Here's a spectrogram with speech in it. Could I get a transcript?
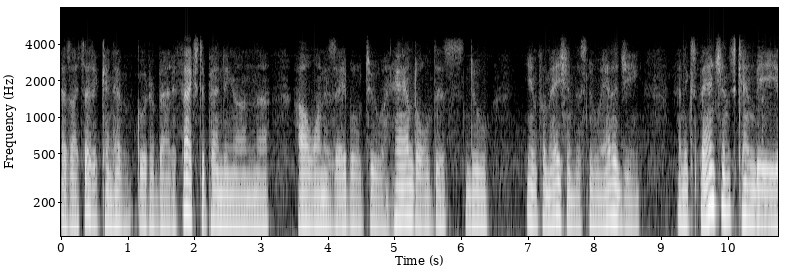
as I said, it can have good or bad effects depending on uh, how one is able to handle this new information, this new energy. And expansions can be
